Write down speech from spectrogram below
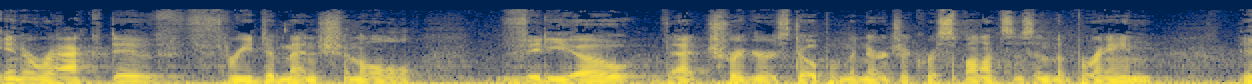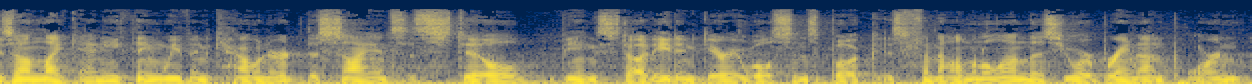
interactive, three dimensional video that triggers dopaminergic responses in the brain is unlike anything we've encountered. The science is still being studied, and Gary Wilson's book is phenomenal on this Your Brain on Porn.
